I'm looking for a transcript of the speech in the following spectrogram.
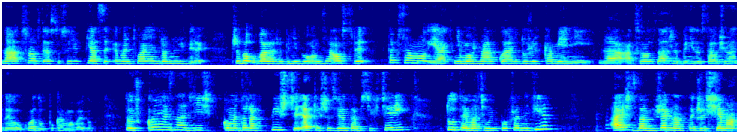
Na axolotla stosuje piasek, ewentualnie drobny żwirek. Trzeba uważać, żeby nie był on za ostry, tak samo jak nie można wkładać dużych kamieni dla axolotla, żeby nie dostały się one do układu pokarmowego. To już koniec na dziś. W komentarzach piszcie, jakie jeszcze zwierzęta byście chcieli. Tutaj macie mój poprzedni film, a ja się z Wami żegnam, także siema.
